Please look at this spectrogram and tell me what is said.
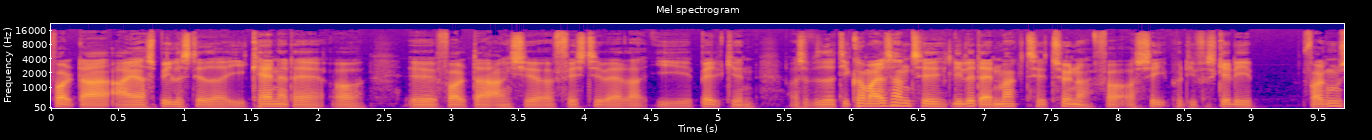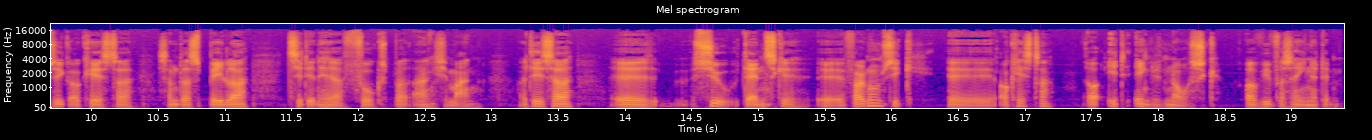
folk, der ejer spillesteder i Kanada, og øh, folk, der arrangerer festivaler i Belgien osv., de kommer alle sammen til lille Danmark, til Tønder, for at se på de forskellige folkemusikorkestre, som der spiller til det her Folkspot arrangement. Og det er så øh, syv danske øh, folkemusikorkestre øh, og et enkelt norsk. Og vi var så en af dem.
